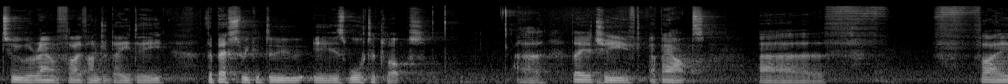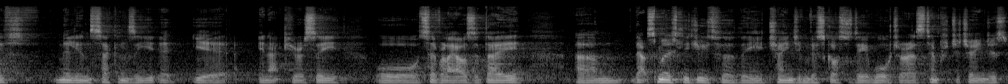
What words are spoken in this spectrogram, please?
to around 500 AD, the best we could do is water clocks. Uh, they achieved about uh, 5 million seconds a year in accuracy or several hours a day. Um, that's mostly due to the change in viscosity of water as temperature changes.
